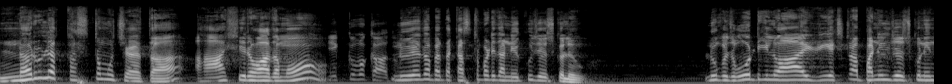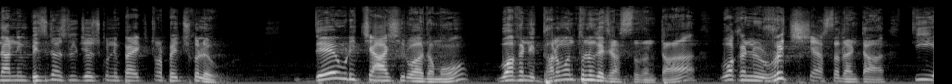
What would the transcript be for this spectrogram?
నరుల కష్టము చేత ఆ ఆశీర్వాదము ఎక్కువ కాదు. నువ్వేదో పెద్ద కష్టపడి దాన్ని ఎక్కువ చేసుకోలేవు. నువ్వు కొంచెం ఓటీలు ఎక్స్ట్రా పనులు చేసుకుని దాన్ని బిజినెస్లు చేసుకుని ఎక్స్ట్రా పెంచుకోలేవు. దేవుడిచ్చే ఆశీర్వాదము ఒకరిని ధనవంతునిగా చేస్తుందంట ఒకరిని రిచ్ చేస్తుందంట. ఈ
